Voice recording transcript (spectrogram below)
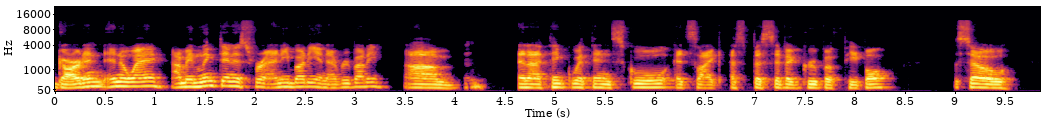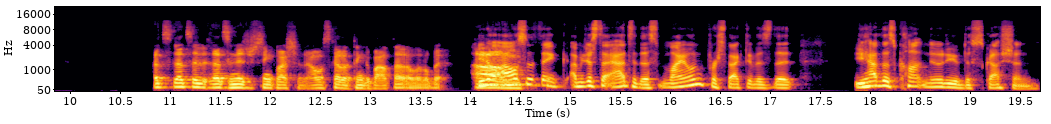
garden in a way. I mean, LinkedIn is for anybody and everybody. Um, mm-hmm. and I think within Skool, it's like a specific group of people. So that's that's a, that's an interesting question. I almost got to think about that a little bit. You know, um, I also think, I mean, just to add to this, my own perspective is that you have this continuity of discussion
